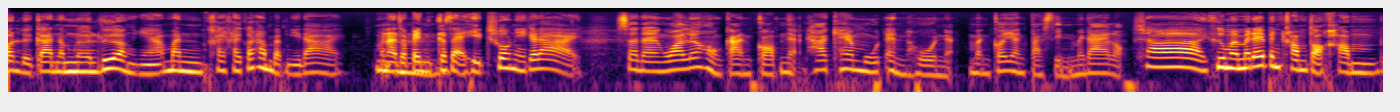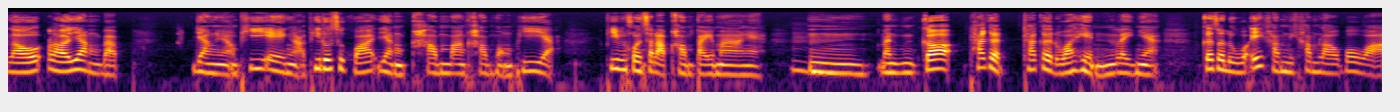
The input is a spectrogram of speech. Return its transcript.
นหรือการดำเนินเรื่องอย่างเงี้ยมันใครๆก็ทำแบบนี้ได้ มันอาจจะเป็นกระแสฮิตช่วงนี้ก็ได้ แสดงว่าเรื่องของการก๊อปเนี่ยถ้าแค่ mood and tone เนี่ยมันก็ยังตัดสินไม่ได้หรอก ใช่ คือมันไม่ได้เป็นคำต่อคำแล้วแล้วอย่างแบบอย่างอย่างพี่เองอะพี่รู้สึกว่าอย่างคำบางคำของพี่อะพี่เป็นคนสลับคำไปมาไงอืมอืม มันก็ถ้าเกิดถ้าเกิดว่าเห็นอะไรเงี้ย ก็จะรู้ว่าเอ๊ะคำนี้คำเราปะวะ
